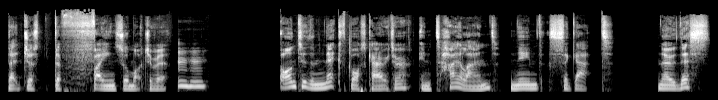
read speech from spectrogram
that just defines so much of it. Mm-hmm. On to the next boss character in Thailand named Sagat. Now, this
